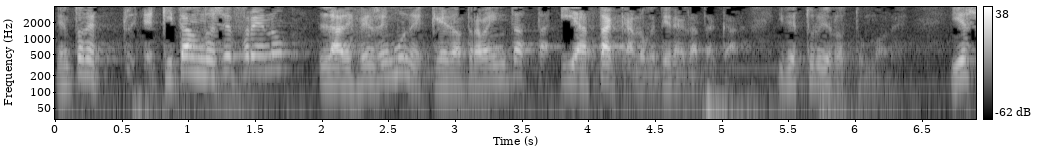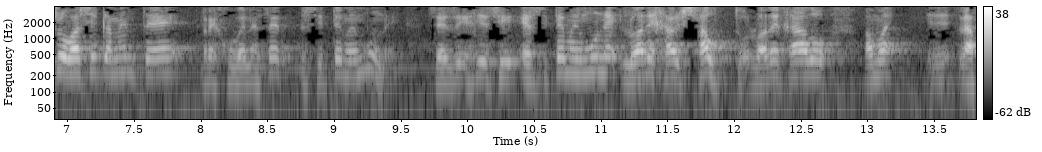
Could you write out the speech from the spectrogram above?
Entonces, quitando ese freno, la defensa inmune queda otra vez intacta y ataca lo que tiene que atacar y destruye los tumores. Y eso básicamente es rejuvenecer el sistema inmune. El sistema inmune lo ha dejado exhausto, lo ha dejado, vamos, eh, la,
